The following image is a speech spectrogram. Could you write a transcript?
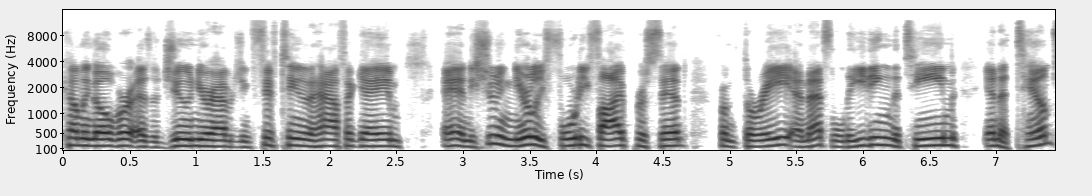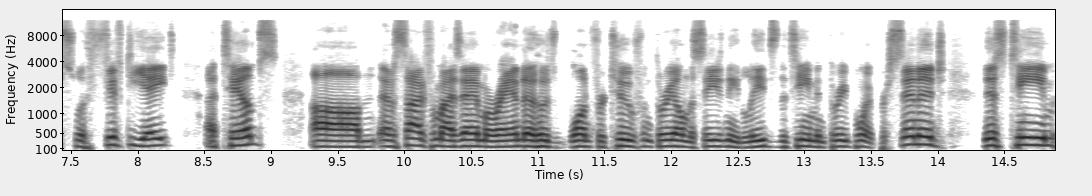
coming over as a junior, averaging 15 and a half a game, and he's shooting nearly 45% from three, and that's leading the team in attempts with 58 attempts. Um, and aside from Isaiah Miranda, who's one for two from three on the season, he leads the team in three point percentage. This team,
